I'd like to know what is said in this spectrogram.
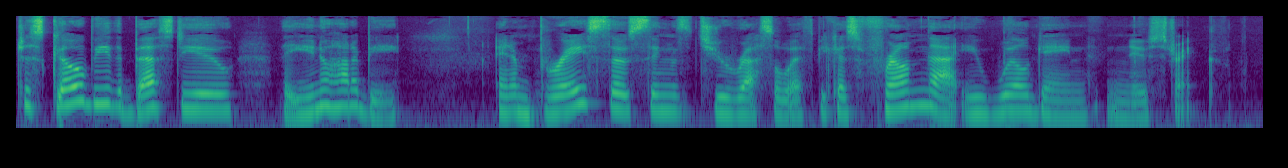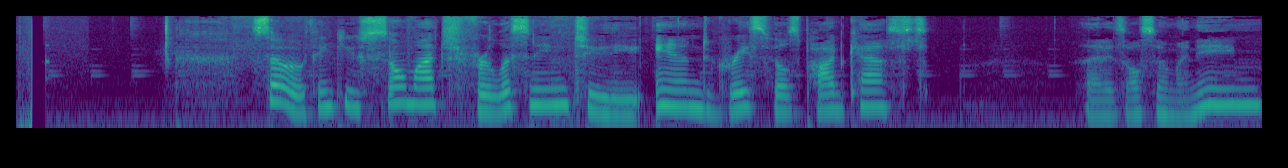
Just go be the best you that you know how to be and embrace those things that you wrestle with because from that you will gain new strength. So, thank you so much for listening to the And Gracefills podcast. That is also my name.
